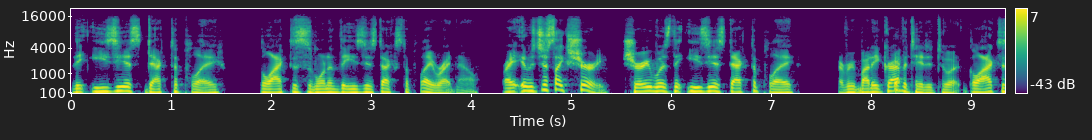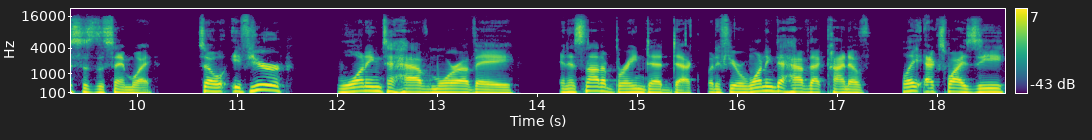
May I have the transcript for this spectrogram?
the easiest deck to play, Galactus is one of the easiest decks to play right now. Right? It was just like Shuri. Shuri was the easiest deck to play. Everybody gravitated to it. Galactus is the same way. So if you're wanting to have more of a and it's not a brain dead deck, but if you're wanting to have that kind of play XYZ,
